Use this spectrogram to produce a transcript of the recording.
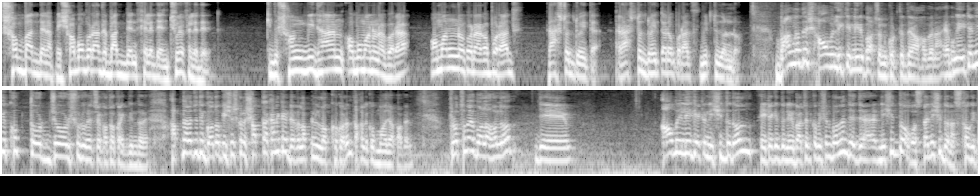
সব বাদ দেন আপনি, সব অপরাধ বাদ দেন, ফেলে দেন, ছুঁড়ে ফেলে দেন। কিন্তু সংবিধান অবমাননা করা, অমান্য করার অপরাধ রাষ্ট্রদ্রোহিতা, রাষ্ট্রদ্রোহিতার অপরাধ মৃত্যুদণ্ড। বাংলাদেশ আওয়ামী লীগকে নির্বাচন করতে দেওয়া হবে না, এবং এটা নিয়ে খুব তোড়জোড় শুরু হয়েছে গত কয়েকদিন ধরে। আপনারা যদি গত বিশেষ করে সপ্তাহখানেকের ডেভেলপমেন্ট লক্ষ্য করেন, তাহলে খুব মজা পাবেন। প্রথমে বলা হলো যে, আওয়ামী লীগ একটা নিষিদ্ধ দল, এটা কিন্তু নির্বাচন কমিশন বললেন যে নিষিদ্ধ অবস্থায়, নিষিদ্ধ না, স্থগিত,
